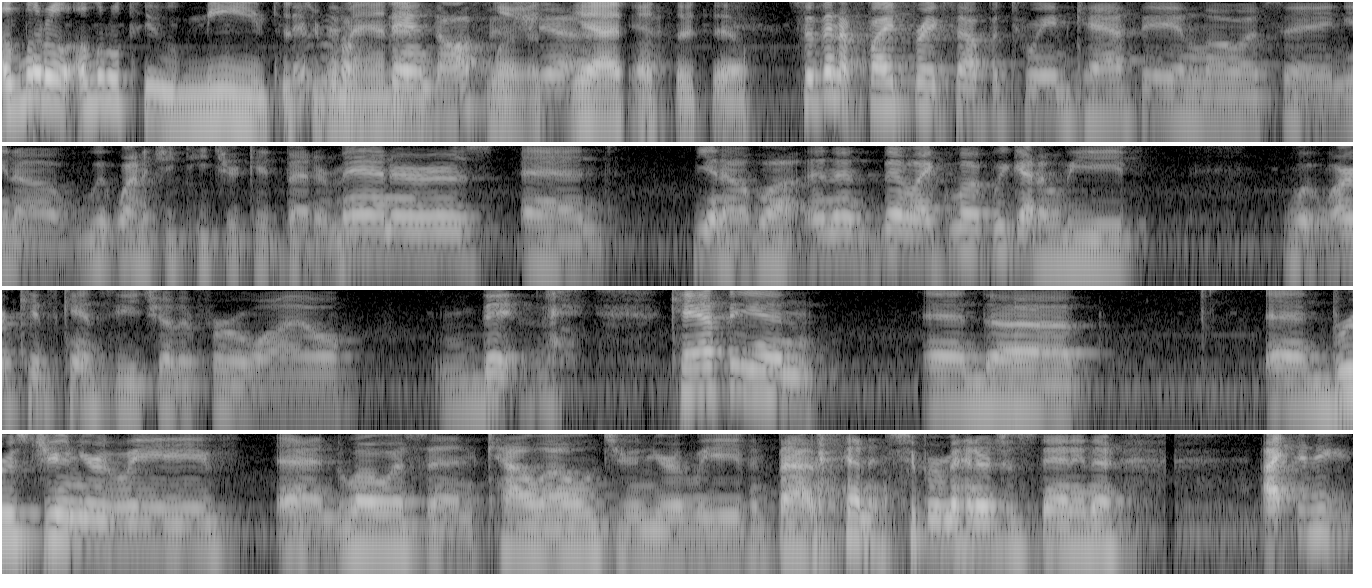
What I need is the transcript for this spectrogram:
a little a little too mean to Superman. and standoffish, Lois. yeah, yeah, I yeah. thought so too. So then a fight breaks out between Kathy and Lois, saying, you know, why don't you teach your kid better manners? And you know, blah. And then they're like, look, we gotta leave. Our kids can't see each other for a while. They, Kathy and and uh, and Bruce Jr. leave, and Lois and Kal El Jr. leave, and Batman and Superman are just standing there. I,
